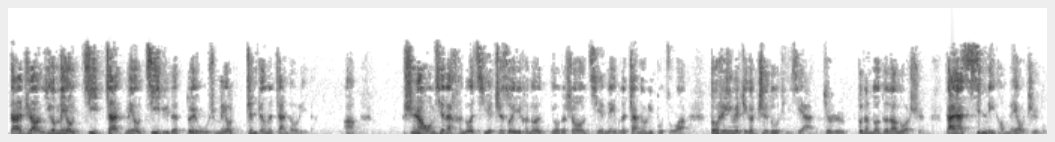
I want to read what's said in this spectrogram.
大家知道，一个没有纪战、没有纪律的队伍是没有真正的战斗力的，啊，事实上我们现在很多企业之所以很多有的时候企业内部的战斗力不足啊，都是因为这个制度体系啊，就是不能够得到落实，大家心里头没有制度，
